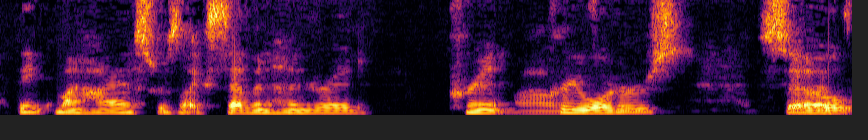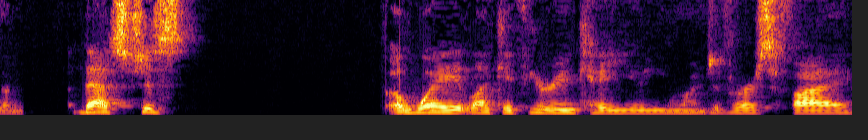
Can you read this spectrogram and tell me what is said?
I think my highest was like 700 print wow, pre orders. So that's, that's just a way like if you're in KU and you want to diversify,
